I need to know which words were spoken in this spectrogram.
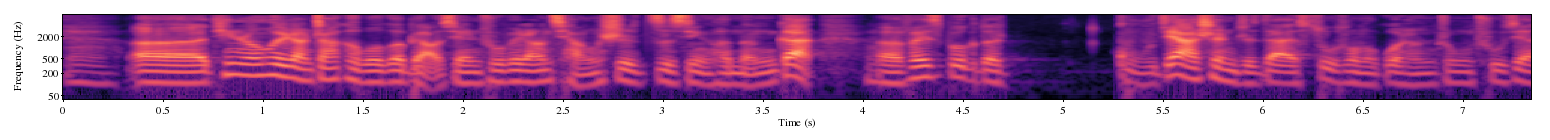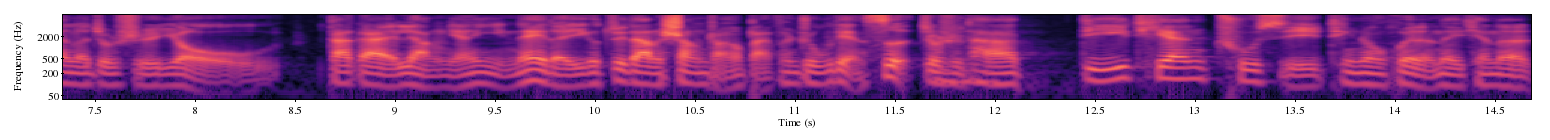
嗯，呃，听证会上扎克伯格表现出非常强势、自信和能干，呃，Facebook 的股价甚至在诉讼的过程中出现了就是有大概两年以内的一个最大的上涨，有百分之五点四，就是它。第一天出席听证会的那天的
